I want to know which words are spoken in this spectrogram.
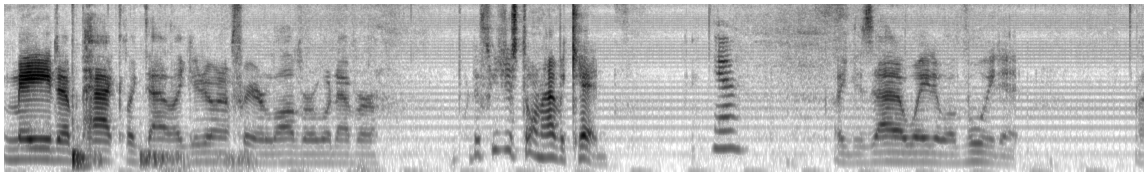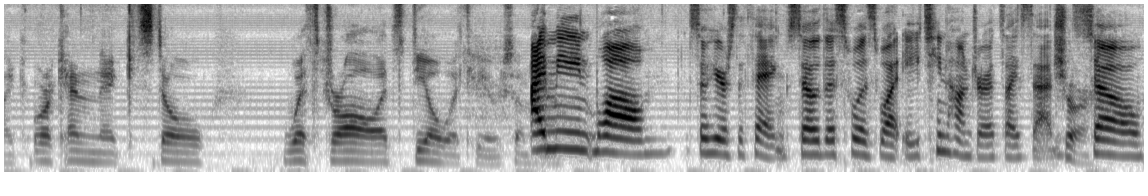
made a pact like that, like you're doing it for your love or whatever. What if you just don't have a kid? Yeah. Like, is that a way to avoid it? Like, or can it still withdraw its deal with you? Somehow? I mean, well, so here's the thing. So this was what 1800s, I said. Sure. So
